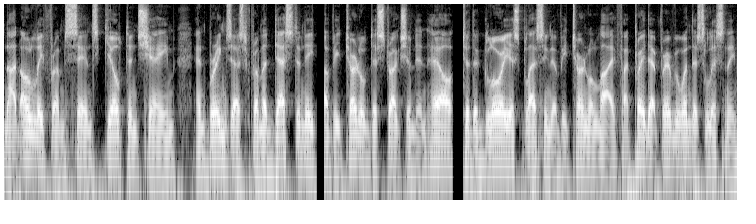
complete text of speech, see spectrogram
not only from sin's guilt and shame and brings us from a destiny of eternal destruction in hell to the glorious blessing of eternal life. I pray that for everyone that's listening.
